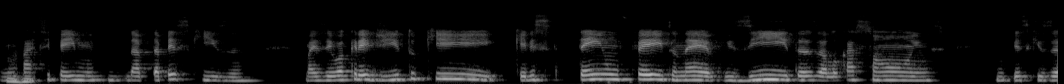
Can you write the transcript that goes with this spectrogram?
não uhum. participei muito da, da, pesquisa, mas eu acredito que, que eles tenham feito né, visitas, alocações, pesquisa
